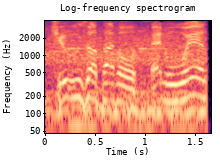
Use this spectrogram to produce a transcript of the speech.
Choose a battle and win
